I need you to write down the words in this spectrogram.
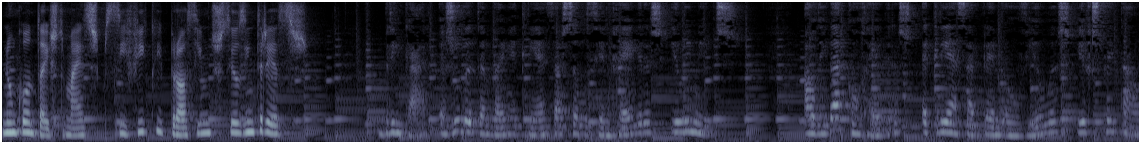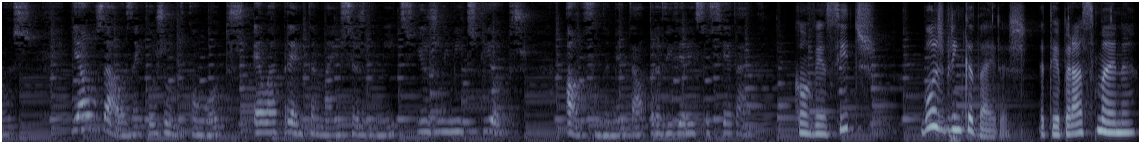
num contexto mais específico e próximo dos seus interesses. Brincar ajuda também a criança a estabelecer regras e limites. Ao lidar com regras, a criança aprende a ouvi-las e respeitá-las. E ao usá-las em conjunto com outros, ela aprende também os seus limites e os limites de outros, algo fundamental para viver em sociedade. Convencidos? Boas brincadeiras! Até para a semana!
